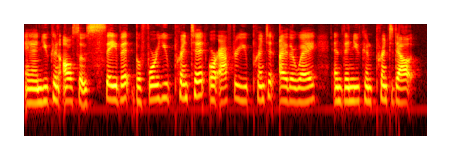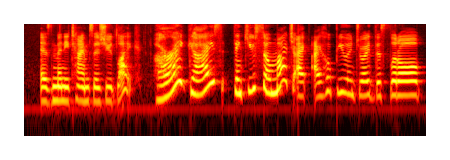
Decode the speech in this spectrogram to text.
And you can also save it before you print it or after you print it, either way, and then you can print it out as many times as you'd like. All right, guys, thank you so much. I, I hope you enjoyed this little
